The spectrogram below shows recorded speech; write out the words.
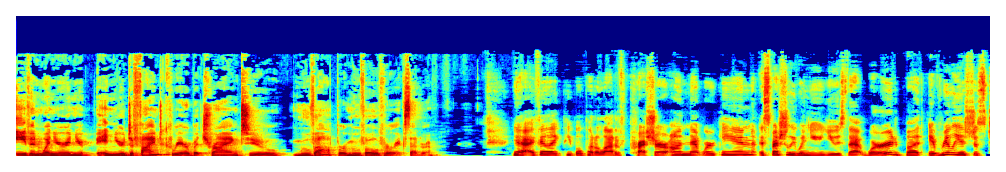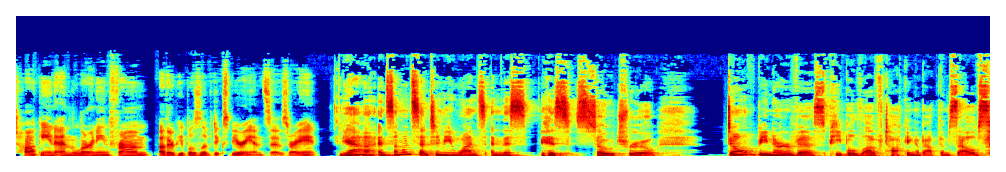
even when you're in your, in your defined career, but trying to move up or move over, etc. Yeah, I feel like people put a lot of pressure on networking, especially when you use that word, but it really is just talking and learning from other people's lived experiences, right? Yeah. And someone said to me once, and this is so true don't be nervous. People love talking about themselves.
